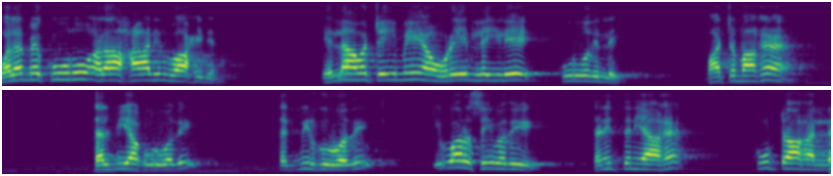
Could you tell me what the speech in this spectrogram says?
வலமெக்கூனு அலா ஹாலின் வாஹிதின் எல்லாவற்றையுமே ஒரே நிலையிலே கூறுவதில்லை. மாற்றமாக தல்பியா கூறுவது தக்பீர் கூறுவது இவ்வாறு செய்வது தனித்தனியாக கூட்டாக அல்ல.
